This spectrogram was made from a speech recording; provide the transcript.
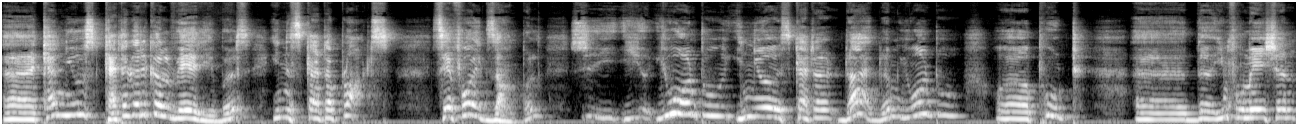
uh, can use categorical variables in scatter plots. Say for example you want to in your scatter diagram you want to uh, put uh, the information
